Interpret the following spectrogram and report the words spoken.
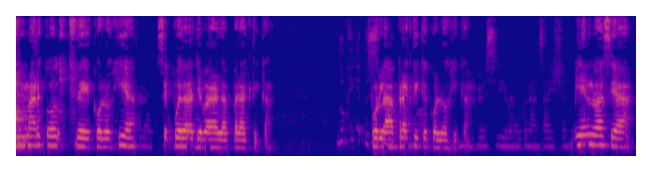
un marco de ecología se pueda llevar a la práctica por la práctica ecológica, viendo hacia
